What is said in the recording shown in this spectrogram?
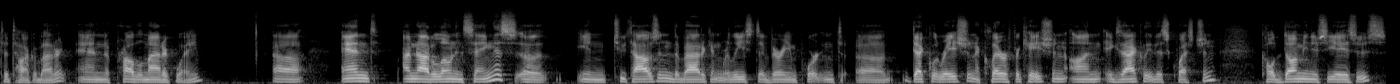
to talk about it and a problematic way. Uh, and I'm not alone in saying this. Uh, in 2000, the Vatican released a very important uh, declaration, a clarification on exactly this question called Dominus Jesus,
